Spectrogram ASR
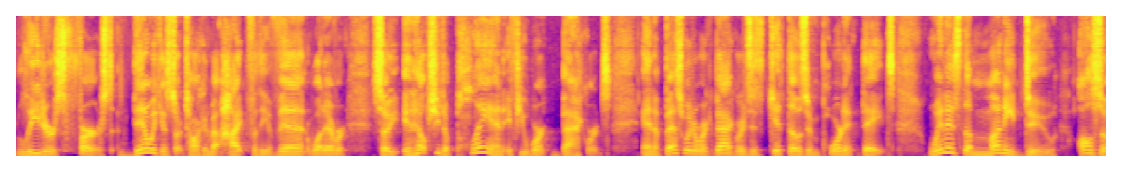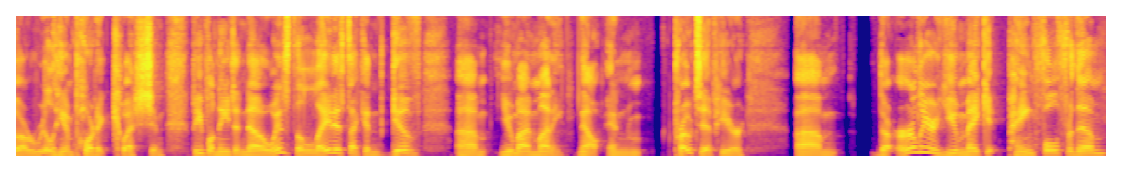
leaders first. Then we can start talking about hype for the event, whatever. So it helps you to plan if you work backwards. And the best way to work backwards is get those important dates. When is the money due? Also, a really important question. People need to know when's the latest I can give um, you my money. Now, and pro tip here um, the earlier you make it painful for them,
